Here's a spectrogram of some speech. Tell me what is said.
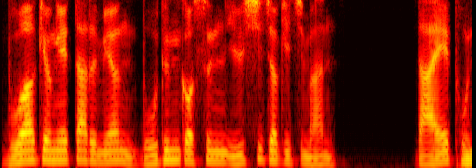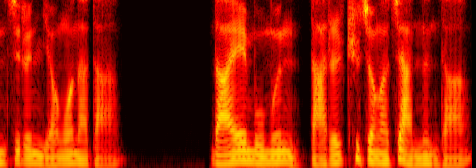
무화경에 따르면 모든 것은 일시적이지만 나의 본질은 영원하다. 나의 몸은 나를 규정하지 않는다.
